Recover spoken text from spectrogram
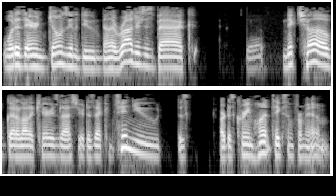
What is Aaron Jones going to do now that Rodgers is back? Yeah. Nick Chubb got a lot of carries last year. Does that continue? Does, or does Kareem Hunt take some from him?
